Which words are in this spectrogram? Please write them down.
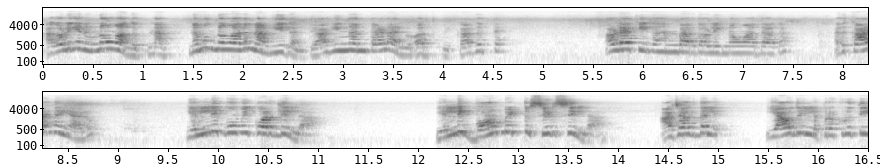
ಆಗ ಅವಳಿಗೆ ನಂಗೆ ನೋವಾಗುತ್ತೆ. ನಾ, ನಮಗೆ ನೋವಾದ್ರೆ ನಾವು ಹೀಗಂತೀವಿ. ಆಗ ಹಿಂಗಂತಾಳೆ, ಅಲ್ಲಿ ಅರ್ಥಬೇಕಾಗುತ್ತೆ ಅವಳು ಯಾಕೆ ಈಗ ಅನ್ಬಾರ್ದು ಅವಳಿಗೆ ನೋವಾದಾಗ? ಅದು ಕಾರಣ ಯಾರು? ಎಲ್ಲಿ ಭೂಮಿ ಕೊರೆದಿಲ್ಲ, ಎಲ್ಲಿ ಬಾಂಬ್ ಇಟ್ಟು ಸಿಡಿಸಿಲ್ಲ, ಆ ಜಾಗದಲ್ಲಿ ಯಾವುದೂ ಇಲ್ಲ. ಪ್ರಕೃತಿ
